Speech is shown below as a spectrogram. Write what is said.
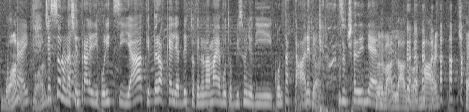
Buono, ok? buono. C'è solo una centrale di polizia che però Kelly ha detto che non ha mai avuto bisogno di contattare Chiaro. perché non succede niente. Dove va il ladro? Al mare? Cioè,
